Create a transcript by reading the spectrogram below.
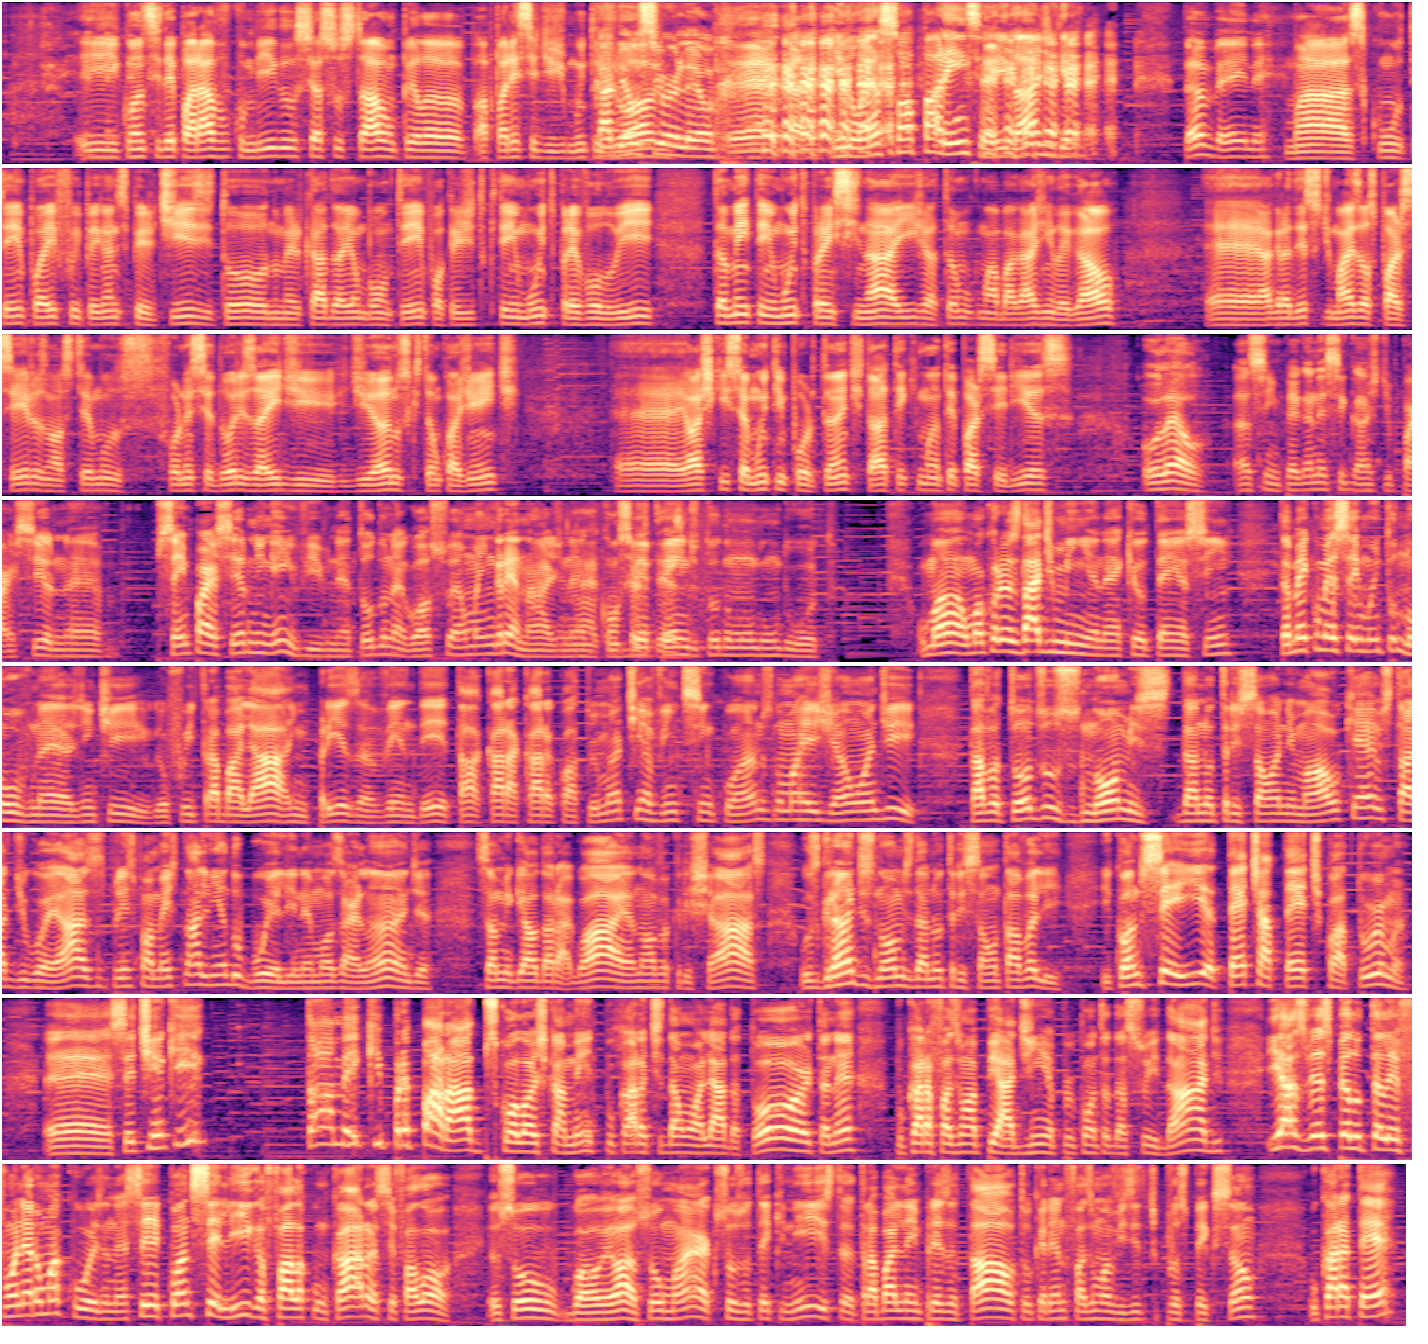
e quando se deparavam comigo, se assustavam pela aparência de muito Cadê jovem. Cadê o senhor Léo? É, cara. e não é só a aparência, é a idade que é. Também, né? Mas com o tempo aí fui pegando expertise, tô no mercado aí há um bom tempo, acredito que tenho muito para evoluir. Também tenho muito para ensinar aí, já estamos com uma bagagem legal. É, agradeço demais aos parceiros, nós temos fornecedores aí de, de anos que estão com a gente. É, eu acho que isso é muito importante, tá? Tem que manter parcerias. Ô, Léo, assim, pegando esse gancho de parceiro, né? Sem parceiro ninguém vive, né? Todo negócio é uma engrenagem, né? É, com certeza. Depende todo mundo um do outro. Uma, uma curiosidade minha, né, que eu tenho assim, também comecei muito novo, né? A gente, eu fui trabalhar empresa, vender, tá cara a cara com a turma, eu tinha 25 anos numa região onde tava todos os nomes da nutrição animal, que é o estado de Goiás, principalmente na linha do boi ali, né? Mozarlândia, São Miguel do Araguaia, Nova Crixás, os grandes nomes da nutrição estavam ali. E quando você ia tete a tete com a turma, é, você tinha que tá meio que preparado psicologicamente pro cara te dar uma olhada torta, né? Pro cara fazer uma piadinha por conta da sua idade. E às vezes pelo telefone era uma coisa, né? Você, quando você liga, fala com o cara, você fala, ó, eu sou igual eu, ah, eu sou o Marco, sou zootecnista, trabalho na empresa tal, tô querendo fazer uma visita de prospecção. O cara até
